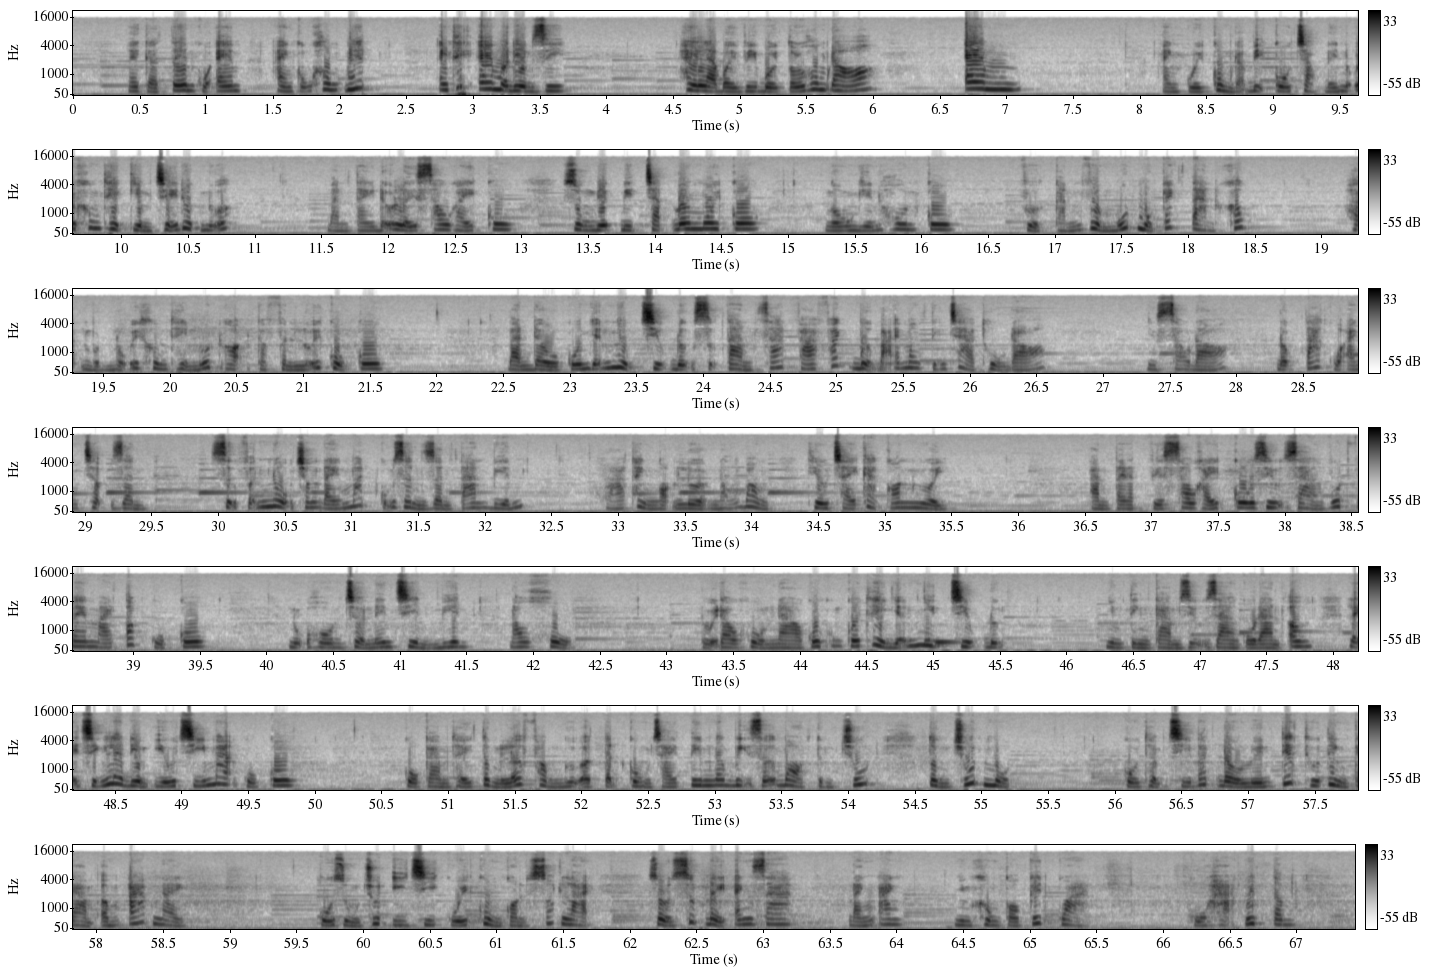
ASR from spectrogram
Ngay cả tên của em, anh cũng không biết. Anh thích em ở điểm gì? Hay là bởi vì buổi tối hôm đó, Em Anh cuối cùng đã bị cô chọc đến nỗi không thể kiềm chế được nữa. Bàn tay đỡ lấy sau gáy cô, Dùng miệng bịt chặt đôi môi cô, Ngấu nghiến hôn cô, Vừa cắn vừa mút một cách tàn khốc. Hận một nỗi không thể nuốt gọn cả phần lưỡi của cô. Ban đầu cô nhẫn nhục chịu đựng sự tàn sát phá phách bừa bãi mang tính trả thù đó. Nhưng sau đó, Động tác của anh chậm dần, Sự phẫn nộ trong đáy mắt cũng dần dần tan biến, Hóa thành ngọn lửa nóng bỏng, Thiêu cháy cả con người. Bàn tay đặt phía sau gáy cô dịu dàng vuốt ve mái tóc của cô. Nụ hôn trở nên triển miên, Đau khổ. Nỗi đau khổ nào cô cũng có thể nhẫn nhịn chịu đựng. Nhưng tình cảm dịu dàng của đàn ông Lại chính là điểm yếu chí mạng của cô. Cô cảm thấy từng lớp phòng ngự ở tận cùng trái tim đang bị dỡ bỏ từng chút Từng chút một. Cô thậm chí bắt đầu luyến tiếc thứ tình cảm ấm áp này. Cô dùng chút ý chí cuối cùng còn sót lại Rồi sức đẩy anh ra, Đánh anh, Nhưng không có kết quả. Cô hạ quyết tâm,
